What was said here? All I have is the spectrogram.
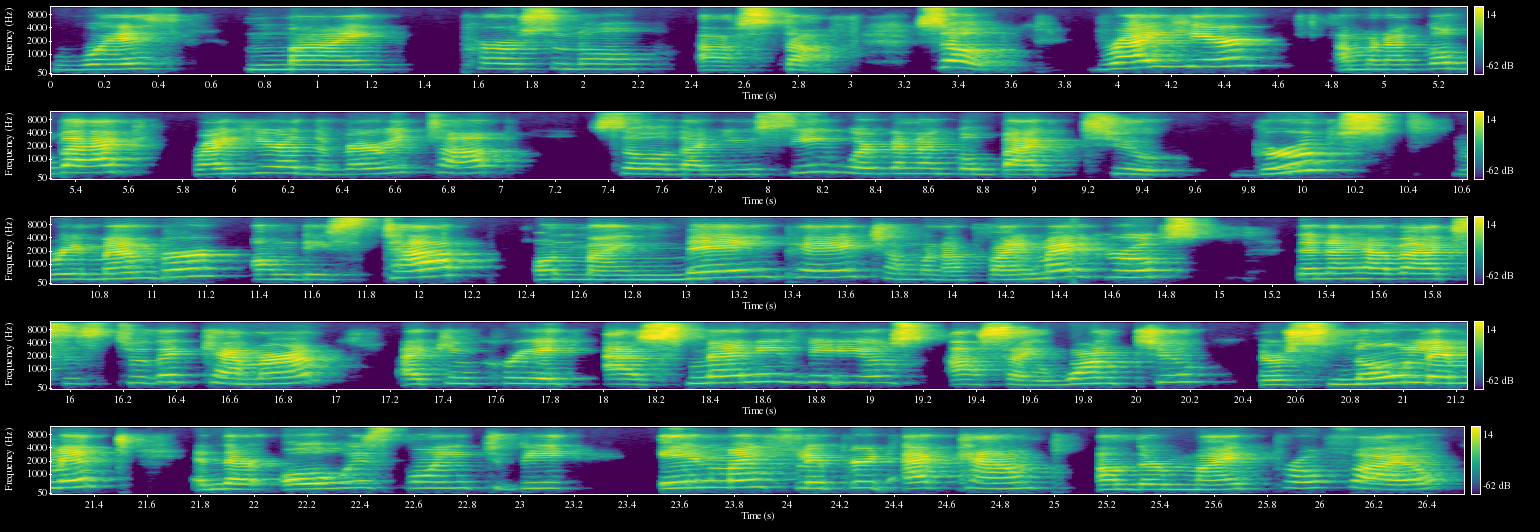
with my personal uh, stuff. So right here, I'm gonna go back right here at the very top so that you see we're gonna go back to groups. Remember on this tab on my main page, I'm gonna find my groups. Then I have access to the camera. I can create as many videos as I want to. There's no limit and they're always going to be in my Flipgrid account under my profile.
